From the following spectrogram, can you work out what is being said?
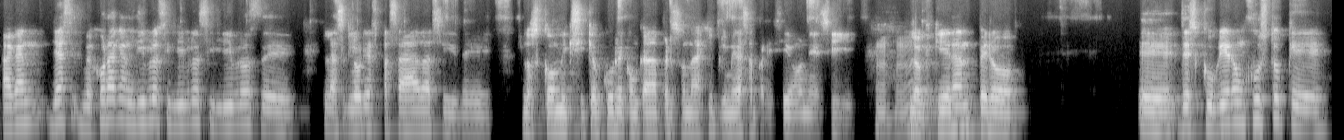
Hagan, ya mejor hagan libros y libros y libros de las glorias pasadas y de los cómics y qué ocurre con cada personaje y primeras apariciones y lo que quieran, pero eh, descubrieron justo que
